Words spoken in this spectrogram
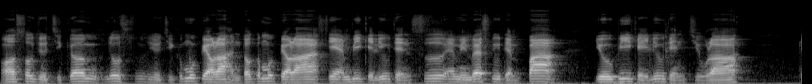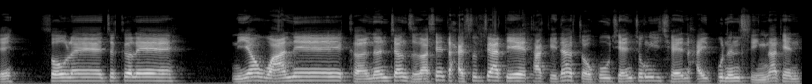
哦，收有几个，又是有几个目标啦，很多个目标啦，CMB 给六点四，MMS 六点八，UB 给六点九啦，OK，收嘞，这个嘞。你要玩呢，可能这样子啦。现在还是下跌，他给那走勾拳、中一拳还不能行。那天，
